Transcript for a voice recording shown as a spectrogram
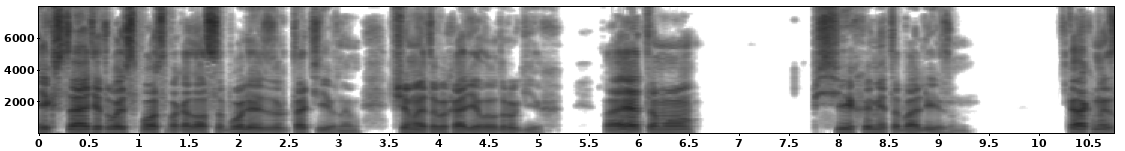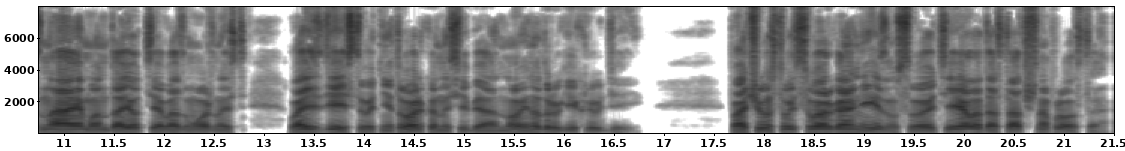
И, кстати, твой способ оказался более результативным, чем это выходило у других. Поэтому... Психометаболизм. Как мы знаем, он дает тебе возможность воздействовать не только на себя, но и на других людей. Почувствовать свой организм, свое тело достаточно просто.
